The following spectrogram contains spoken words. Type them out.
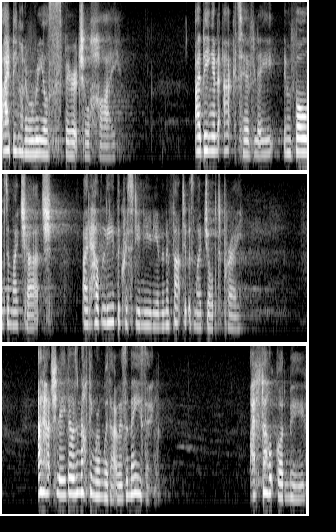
I'd been on a real spiritual high. I'd been actively involved in my church. I'd helped lead the Christian Union, and in fact, it was my job to pray. And actually, there was nothing wrong with that. It was amazing. I felt God move.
